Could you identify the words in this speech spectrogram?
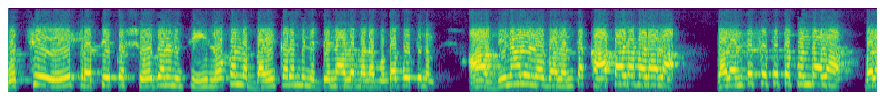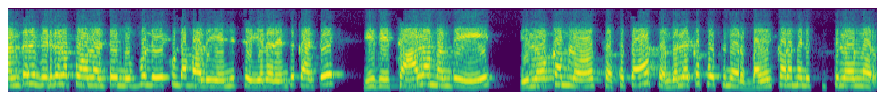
వచ్చే ప్రతి ఒక్క శోధన నుంచి ఈ లోకంలో భయంకరమైన దినాలు మనం ఉండబోతున్నాం. ఆ దినాలలో వాళ్ళంతా కాపాడబడాలా? వాళ్ళంతా స్వచ్ఛత పొందాలా? వాళ్ళందరూ విడుదల పోవాలంటే నువ్వు లేకుండా వాళ్ళు ఏమి చేయలేరు. ఎందుకంటే ఇది చాలా మంది ఈ లోకంలో స్వచ్ఛత పొందలేకపోతున్నారు. భయంకరమైన స్థితిలో ఉన్నారు.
